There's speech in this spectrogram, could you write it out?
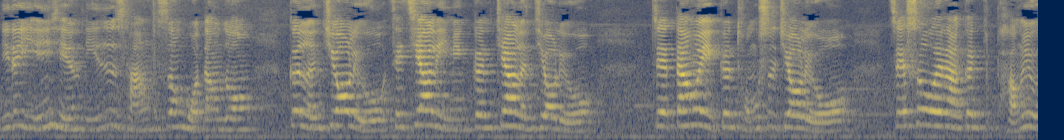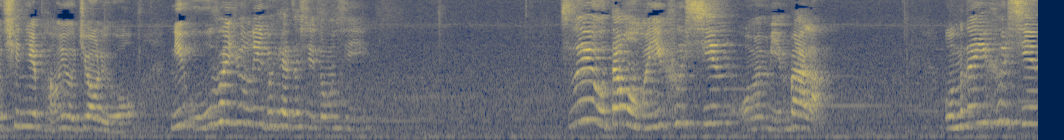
你的言行，你日常生活当中。跟人交流，在家里面跟家人交流，在单位跟同事交流，在社会上跟朋友、亲戚朋友交流，你无非就离不开这些东西。只有当我们一颗心，我们明白了，我们的一颗心，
